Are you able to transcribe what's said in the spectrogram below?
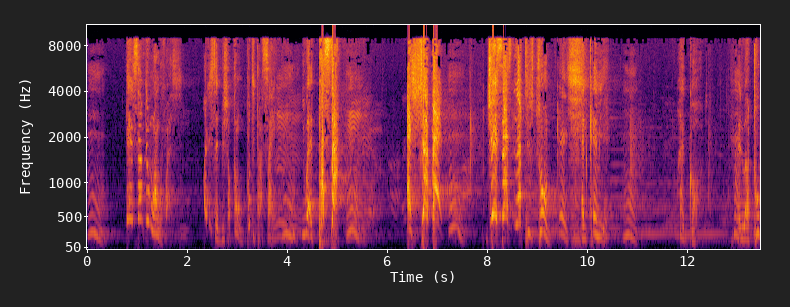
Hmm. There's something wrong with us. What is a bishop? Come on, put it aside. You are a pastor, a shepherd. Jesus left his throne Eish. and came here. My God. And you are too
